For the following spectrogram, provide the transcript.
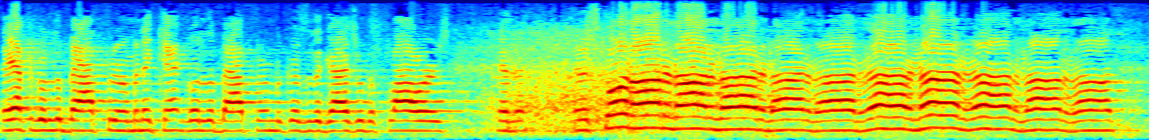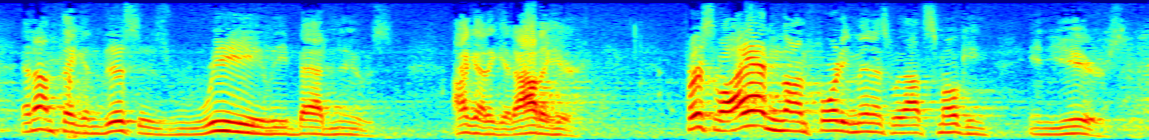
they have to go to the bathroom and they can't go to the bathroom because of the guys with the flowers and, and it's going on and on and on and on and on and on and on and on and on and on and I'm thinking, this is really bad news. I got to get out of here. First of all, I hadn't gone 40 minutes without smoking in years.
